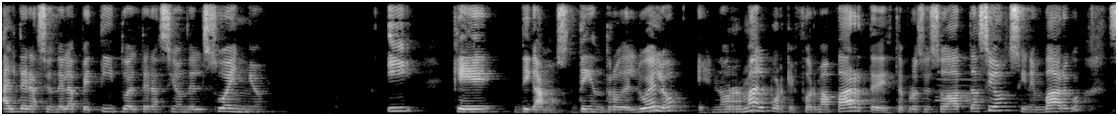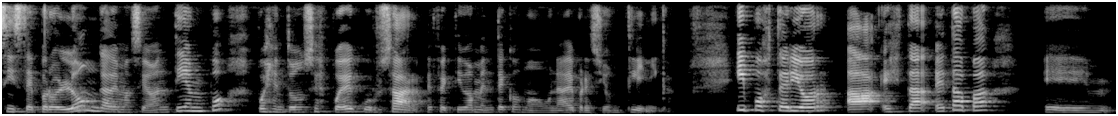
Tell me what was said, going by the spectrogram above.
alteración del apetito, alteración del sueño. Y que, digamos, dentro del duelo es normal porque forma parte de este proceso de adaptación, sin embargo, si se prolonga demasiado en tiempo, pues entonces puede cursar efectivamente como una depresión clínica. Y posterior a esta etapa, eh,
